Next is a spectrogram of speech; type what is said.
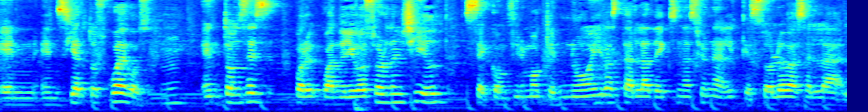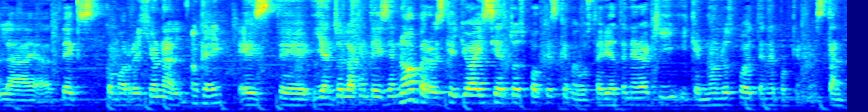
en, en ciertos juegos. mm, Entonces, por- cuando llegó Sword and Shield, se confirmó que no iba a estar la Dex nacional, que solo iba a ser la, la Dex como regional. ok. Este, y entonces la gente dice, no, pero es que yo hay ciertos pokés que me gustaría tener aquí y que no los puedo tener porque no están.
